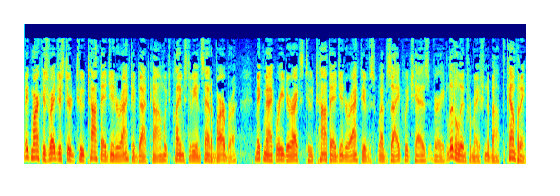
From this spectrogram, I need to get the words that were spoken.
Micmark is registered to TopEdgeInteractive.com, which claims to be in Santa Barbara. Micmark redirects to Top Edge Interactive's website, which has very little information about the company.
